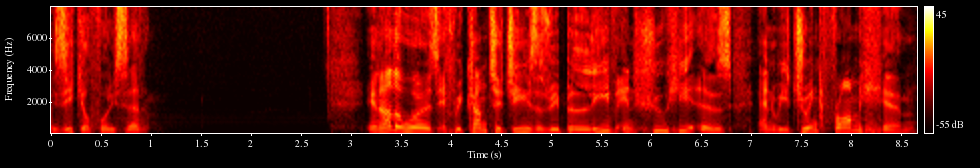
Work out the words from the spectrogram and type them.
Ezekiel 47. In other words, if we come to Jesus, we believe in who he is, and we drink from him,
